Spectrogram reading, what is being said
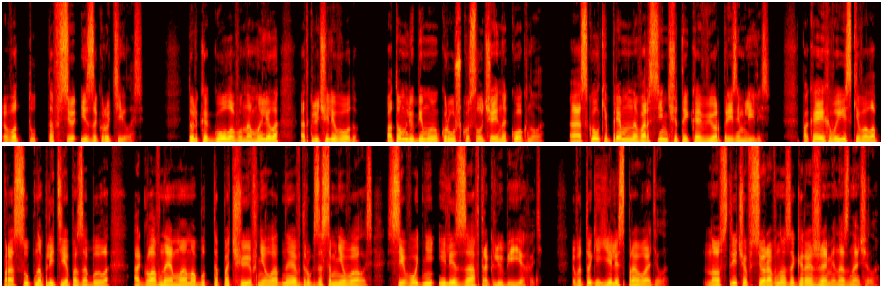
Вот тут-то все и закрутилось. Только голову намылило, отключили воду. Потом любимую кружку случайно кокнуло а осколки прямо на ворсинчатый ковер приземлились. Пока их выискивала, про суп на плите позабыла, а главная мама, будто почуяв неладное, вдруг засомневалась, сегодня или завтра к Любе ехать. В итоге еле спровадила. Но встречу все равно за гаражами назначила.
